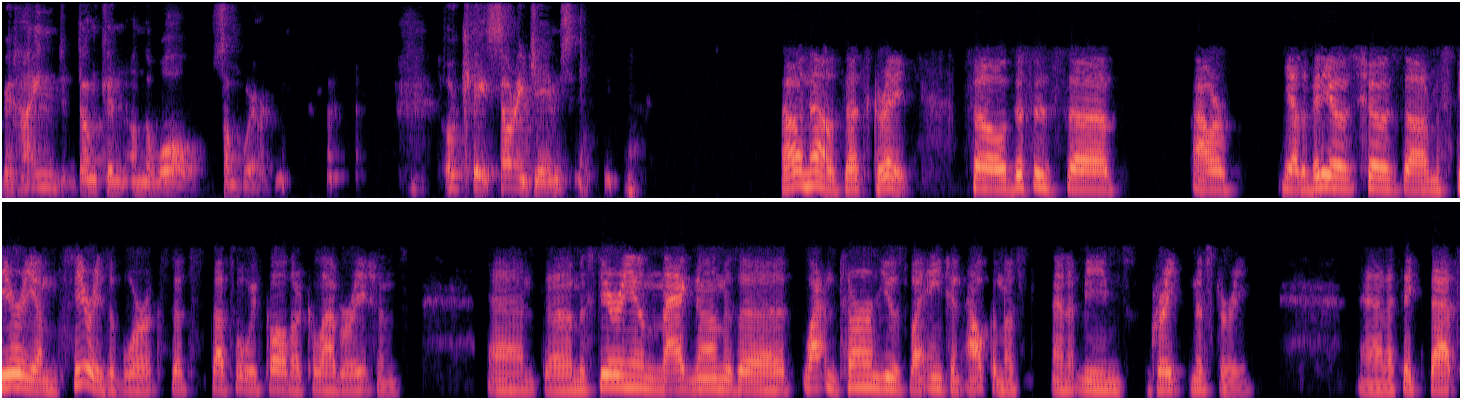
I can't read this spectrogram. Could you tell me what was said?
behind Duncan on the wall somewhere. okay, sorry, James. Oh no, that's great. So this is uh, our yeah. The video shows our Mysterium series of works. That's that's what we've called our collaborations. And uh, Mysterium Magnum is a Latin term used by ancient alchemists, and it means great mystery. And I think that's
